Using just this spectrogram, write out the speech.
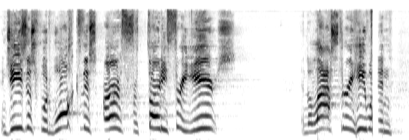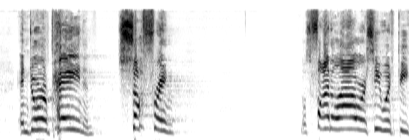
And Jesus would walk this earth for 33 years. And the last three, he would endure pain and suffering. Those final hours, he would be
